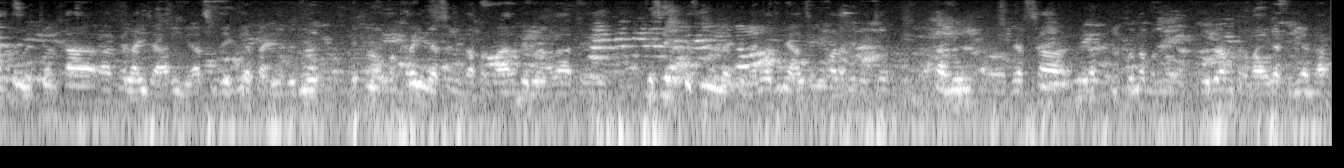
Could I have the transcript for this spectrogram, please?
ਅੱਜ ਕੱਲ੍ਹ ਵਿਚਰਤਾ ਫੈਲਾਈ ਜਾ ਰਹੀ ਹੈ। ਅਸੀਂ ਦੇਖਿਆ ਸਾਡੀਆਂ ਵੀਡੀਓ ਇੱਕ ਵੱਖਰਾ ਹੀ ਮੈਸੇਜ ਹੁੰਦਾ ਪਰਿਵਾਰ ਦੇ ਨਾਲ ਆ ਤੇ ਕਿਸੇ ਵੀ ਕਿਸਮ ਨੂੰ ਲੈ ਕੇ ਮੈਨੂੰ ਅੱਜ ਨਿਹਾਲ ਸਿੰਘ ਵਾਲਾ ਦੇ ਵਿੱਚ ਸਾਨੂੰ ਵਿਰਸਾ ਜਿਹੜਾ ਇੱਕ ਉਹਨਾਂ ਪ੍ਰੋਗਰਾਮ ਕਰਵਾਇਆ ਗਿਆ ਤੀਆਂ ਦਾ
